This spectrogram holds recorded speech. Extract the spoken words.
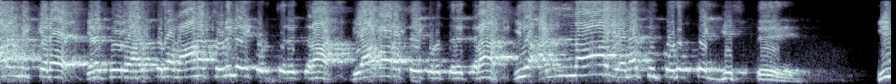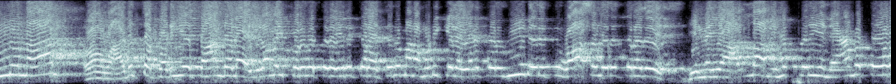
ஆரம்பிக்கல. எனக்கு ஒரு அற்புதமான தொழிலை கொடுத்திருக்கிறான். வியாபாரத்தை கொடுத்திருக்கிறான். இது அல்லாஹ் எனக்கு கொடுத்த கிஃப்ட் இன்னும் நான் அடுத்த படியே தாண்டல. இளமை பருவத்துல இருக்கிற திருமணம் முடிக்கல. எனக்கு ஒரு வீடு இருக்கு வாசல் இருக்கிறது. என்னைய அல்லாஹ் மிகப்பெரிய நியமத்தோட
